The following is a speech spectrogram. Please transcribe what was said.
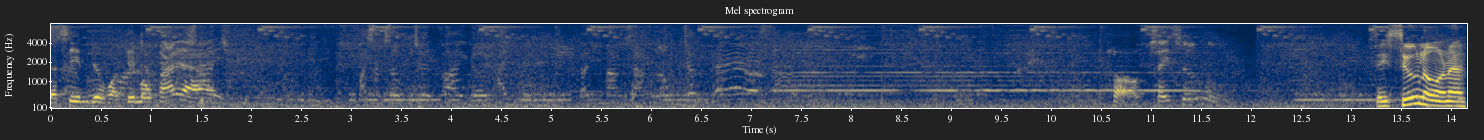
Ta xin đưa hoàng kim môn phái đây Trời say sướng luôn. Thấy sướng luôn rồi nè.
